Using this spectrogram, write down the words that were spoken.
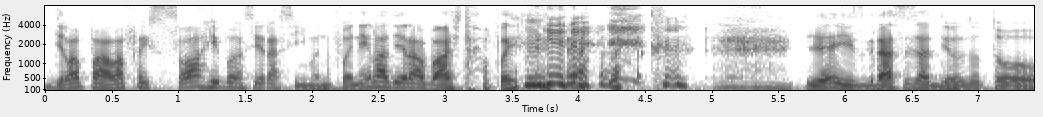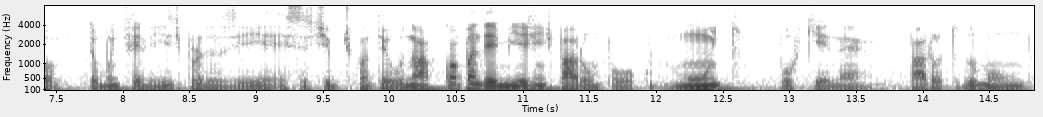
de lá para lá, foi só ribanceira acima, não foi nem ladeira abaixo, não foi. e é isso, graças a Deus eu tô, tô muito feliz de produzir esse tipo de conteúdo. Com a pandemia a gente parou um pouco, muito, porque, né, parou todo mundo.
